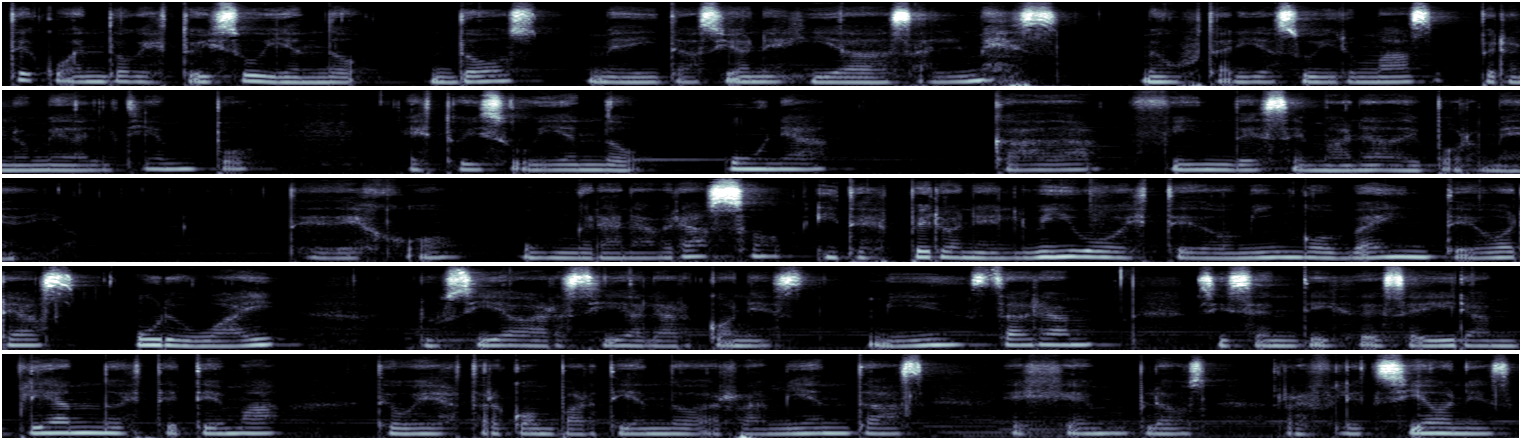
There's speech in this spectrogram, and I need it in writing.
te cuento que estoy subiendo dos meditaciones guiadas al mes. Me gustaría subir más, pero no me da el tiempo. Estoy subiendo una cada fin de semana de por medio. Te dejo un gran abrazo y te espero en el vivo este domingo 20 horas Uruguay. Lucía García Larcones, mi Instagram. Si sentís de seguir ampliando este tema, te voy a estar compartiendo herramientas, ejemplos, reflexiones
